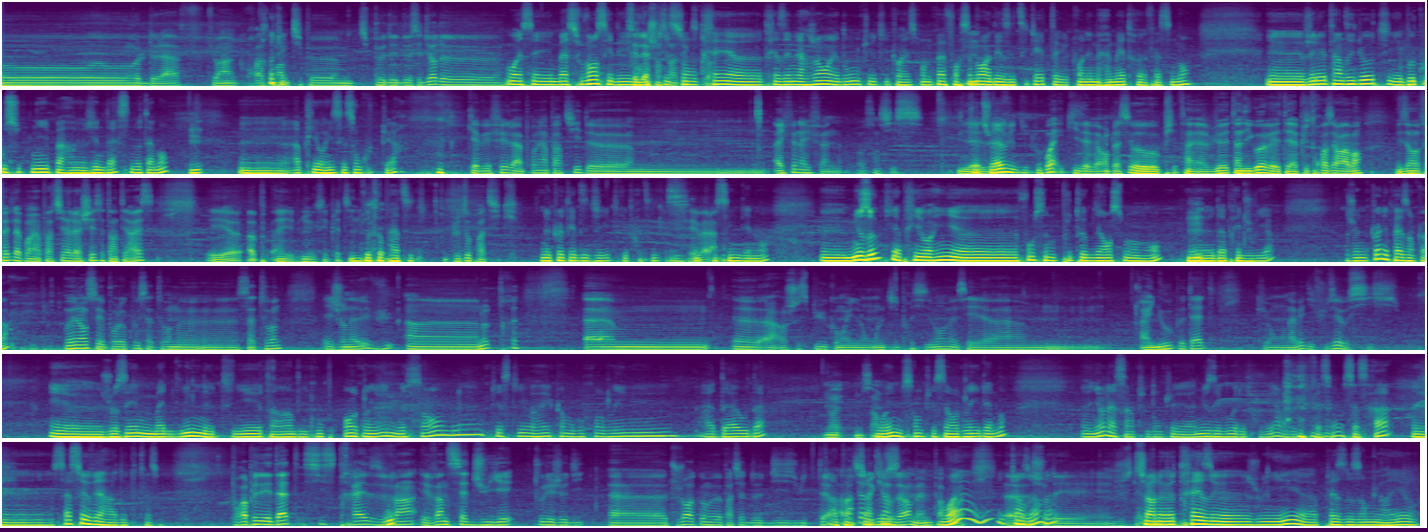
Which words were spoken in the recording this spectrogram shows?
Hall de Laf, tu vois, un croisement un petit peu, un petit peu des deux. C'est dur de. Ouais, c'est, bah, souvent, c'est des C'est de la groupes qui à sont texte, très, euh, très émergents et donc euh, qui ne correspondent pas forcément à des étiquettes euh, qu'on aimerait mettre euh, facilement. Euh, Violet Indigo, qui est beaucoup soutenu par Gildas notamment. Mm. Euh, a priori, c'est son coup de cœur. qui avait fait la première partie de hum, iPhone iPhone au 106. Il Que tu as vu du coup. Ouais, qu'ils avaient remplacé au pied. Enfin, Violet Indigo avait été appelé trois heures avant. Ils ont en fait la première partie à lâcher, ça t'intéresse Et euh, hop, elle est venue avec ses platines. Plutôt pratique. Plutôt pratique. Le côté DJ qui est pratique. C'est- euh, voilà. aussi également. Euh, Muso qui a priori euh, fonctionne plutôt bien en ce moment, Mm. euh, d'après Julia. Je ne connais pas encore. Oui, non, c'est pour le coup, ça tourne, euh, ça tourne. Et j'en avais vu un autre. Euh, euh, alors, je sais plus comment ils on le dit précisément, mais c'est Ainu peut-être qu'on avait diffusé aussi. Et euh, José Madeline qui est un des groupes anglais, il me semble. Qu'est-ce qu'il y aurait comme groupe anglais? Ada Ouda? Oui, il me semble. Oui, il me semble que c'est anglais également. Il y en a cinq, donc euh, amusez-vous à les trouver. hein, de toute façon, ça sera, euh, ça se verra de toute façon. Pour rappeler les dates, 6, 13, Oui. 20 et 27 juillet, tous les jeudis. Euh, toujours à partir de 18h, À à, partir de partir de- 15h même parfois. Ouais, oui, Euh, 15 sur des- le 13 euh, juillet, euh, place des Emmurés, euh,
